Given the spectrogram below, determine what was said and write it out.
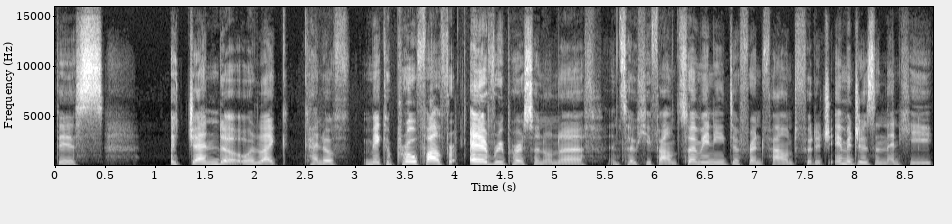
this agenda or like kind of make a profile for every person on earth. And so he found so many different found footage images and then he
